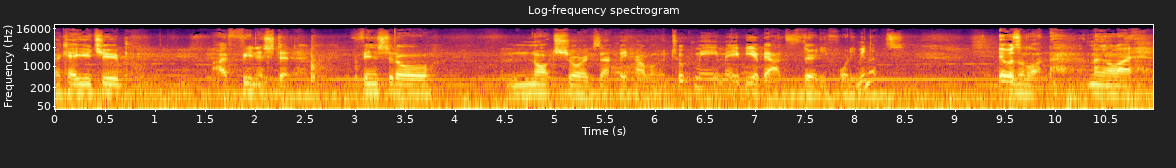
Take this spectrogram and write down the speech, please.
Okay, YouTube, I finished it. Finished it all. Not sure exactly how long it took me, maybe about 30 40 minutes. It was a lot, I'm not gonna lie.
